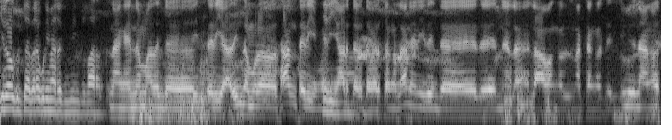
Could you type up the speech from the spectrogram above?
கிலோ கிட்ட வரக்கூடிய மாதிரி இருக்கும் நீங்கள் வாரது நாங்கள் என்ன மாதிரி இது தெரியாது. இந்த முறை தான் தெரியும். அடுத்தடுத்த வருஷங்கள்லாம் இது இந்த இது என்ன லாபங்கள் நட்டங்கள் தெரியும். இது நாங்கள்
